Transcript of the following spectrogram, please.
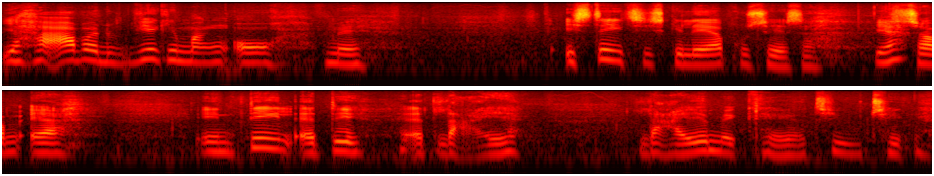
jeg har arbejdet virkelig mange år med æstetiske læreprocesser, Ja. som er en del af det at lege. Lege med kreative ting.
